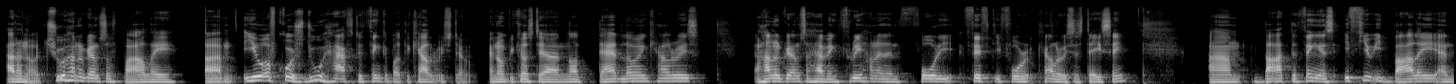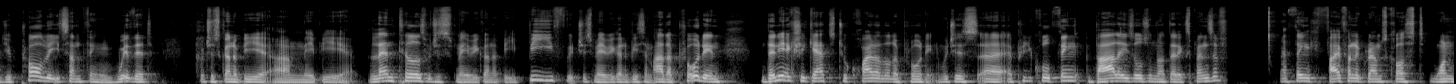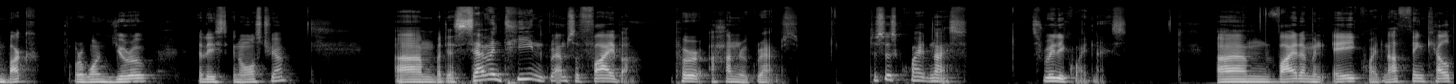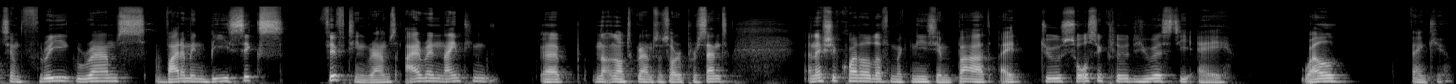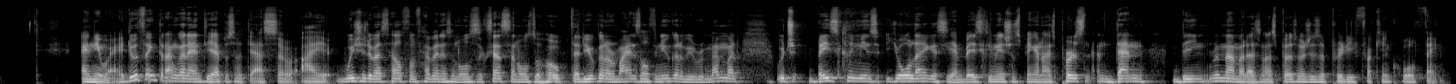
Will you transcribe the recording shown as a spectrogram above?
I don't know, 200 grams of barley, um, you of course do have to think about the calories though. I know because they are not that low in calories. 100 grams are having 340, 54 calories as they say. Um, but the thing is, if you eat barley and you probably eat something with it, which is going to be um, maybe lentils, which is maybe going to be beef, which is maybe going to be some other protein, then you actually get to quite a lot of protein, which is uh, a pretty cool thing. Barley is also not that expensive. I think 500 grams cost one buck or one euro, at least in Austria. Um, but there's 17 grams of fiber per 100 grams. This is quite nice. It's really quite nice. Um, vitamin A, quite nothing. Calcium, 3 grams. Vitamin B6, 15 grams. Iron, 19, uh, not, not grams, I'm sorry, percent. And actually quite a lot of magnesium. But I do source include USDA. Well, thank you. Anyway, I do think that I'm to end the episode there. So I wish you the best health, of happiness, and all success, and also hope that you're to remind yourself and you're to be remembered, which basically means your legacy and basically means just being a nice person and then being remembered as a nice person, which is a pretty fucking cool thing.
